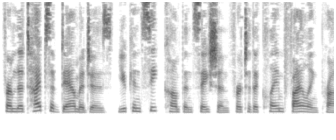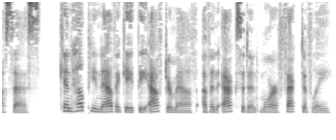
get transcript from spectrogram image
from the types of damages you can seek compensation for to the claim filing process, can help you navigate the aftermath of an accident more effectively.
